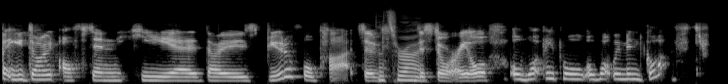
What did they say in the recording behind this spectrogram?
but you don't often hear those beautiful parts of right. the story or or what people or what women got th-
